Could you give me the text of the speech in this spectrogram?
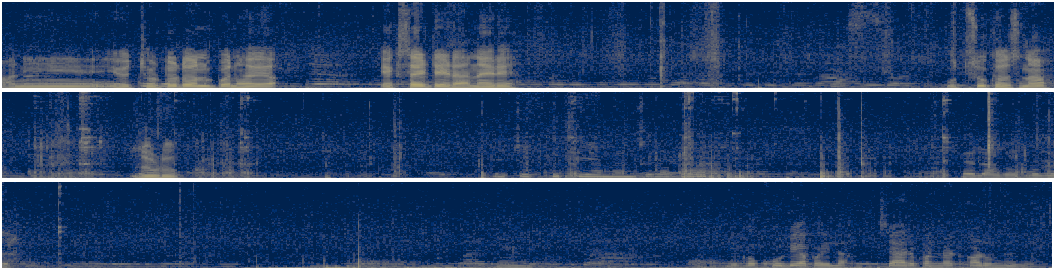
आणि यो छोटो डॉन पण है एक्सायटेड आहे नाही रे? उत्सुक हस ना? जोडूक. किती एम हे लागत बघूया. एका खोलूया पहिला. चार पण नट काढून घ्यायचा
